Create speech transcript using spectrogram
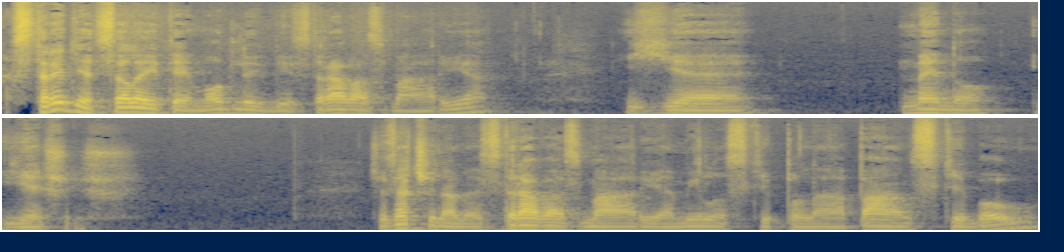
v strede celej tej modlitby Zdrava z Mária je meno Ježiš. Čiže začíname Zdrava z Mária, milosti plná, Pán s tebou.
